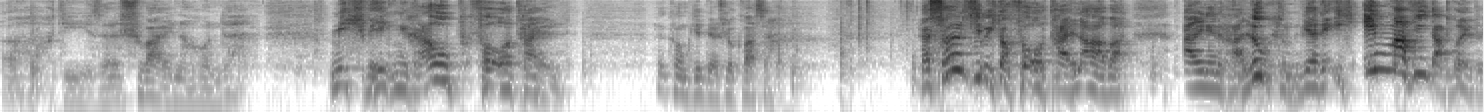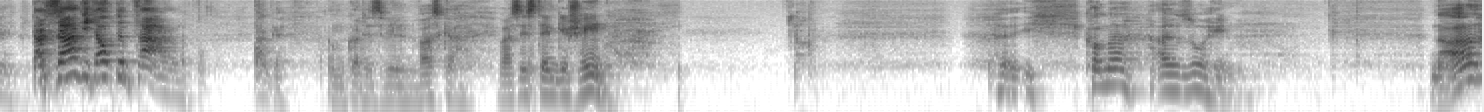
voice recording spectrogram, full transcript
Ach, diese Schweinehunde. Mich wegen Raub verurteilen. Komm, gib mir einen Schluck Wasser. Da sollen Sie mich doch verurteilen, aber einen Halunken werde ich immer wieder prügeln. Das sage ich auch dem Zaren. Danke. Um Gottes Willen, Vaska, was ist denn geschehen? Ich komme also hin. Na,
